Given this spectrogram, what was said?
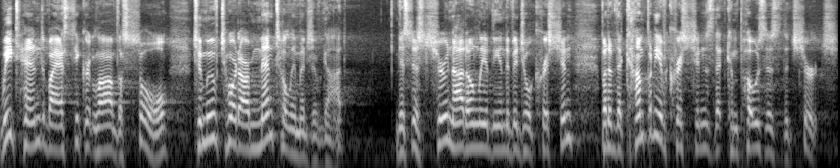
We tend, by a secret law of the soul, to move toward our mental image of God This is true not only of the individual Christian, but of the company of Christians that composes the church.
